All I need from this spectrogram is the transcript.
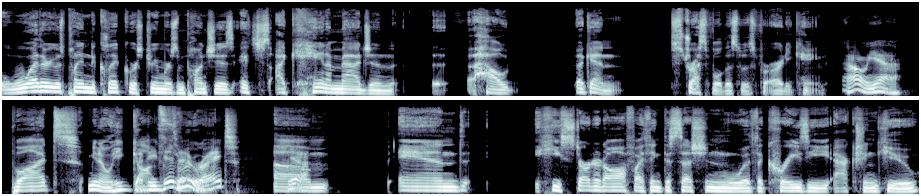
whether he was playing to click or streamers and punches, it's just, I can't imagine uh, how, again, stressful this was for Artie Kane. Oh, yeah. But, you know, he got he did it, right? it. Um, And he started off, I think, the session with a crazy action cue.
